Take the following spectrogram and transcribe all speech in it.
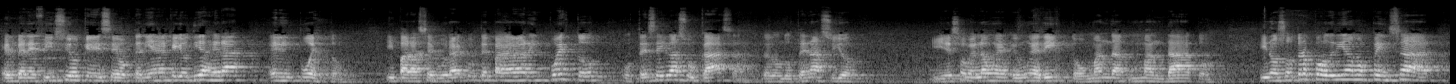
El beneficio que se obtenía en aquellos días era el impuesto. Y para asegurar que usted pagara el impuesto, usted se iba a su casa, de donde usted nació. Y eso, ¿verdad? Un, un edicto, un, un mandato. Y nosotros podríamos pensar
